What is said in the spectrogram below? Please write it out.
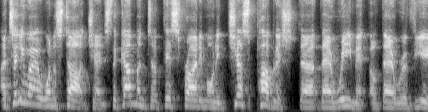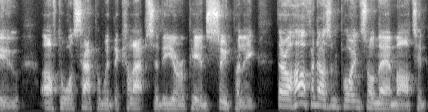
I tell you where I want to start, gents. The government of this Friday morning just published uh, their remit of their review after what's happened with the collapse of the European Super League. There are half a dozen points on there, Martin.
